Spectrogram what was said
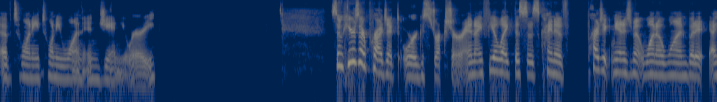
of 2021 in January. So here's our project org structure and I feel like this is kind of project management 101 but it, I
